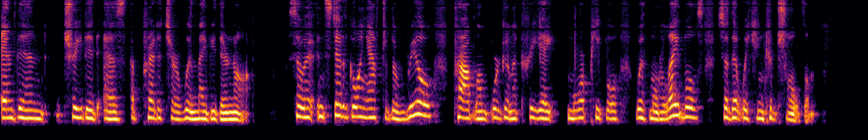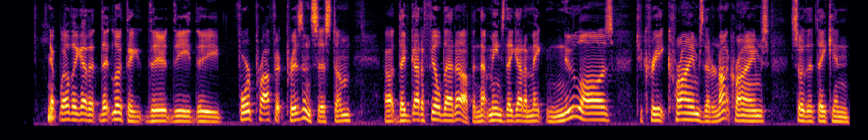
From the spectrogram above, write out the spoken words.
and then treated as a predator when maybe they're not so uh, instead of going after the real problem we're going to create more people with more labels so that we can control them Yep. Well, they got they, look. They, the the the for profit prison system. Uh, they've got to fill that up, and that means they got to make new laws to create crimes that are not crimes, so that they can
